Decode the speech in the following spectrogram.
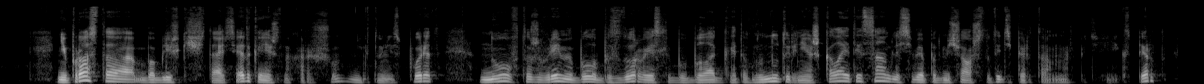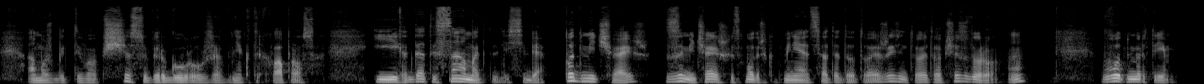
Не просто баблишки считать, это, конечно, хорошо, никто не спорит, но в то же время было бы здорово, если бы была какая-то внутренняя шкала, и ты сам для себя подмечал, что ты теперь там, может быть, эксперт, а может быть, ты вообще супергуру уже в некоторых вопросах. И когда ты сам это для себя подмечаешь, замечаешь и смотришь, как меняется от этого твоя жизнь, то это вообще здорово. А? Вот номер три.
